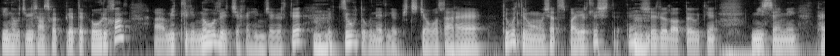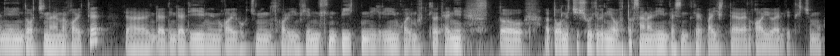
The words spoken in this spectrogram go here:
энэ хөгжмийг сонсоход гэдэг өөрийнхөө мэдлэг knowledge-ийн хэмжээгээр тий зөв дүгнээд ингээд бичиж явуулаарэ. Тэгвэл тэр хүн уншаад бас баярлна шүү дээ. Тийм. Жишээлбэл одоо юу гэдгийг Мисамийн таны энэ дуучин амар гоё те ингээд ингээд ийм гоё хөгжмөн болохоор ийм хэмнэл нь бит нь ийм гоё мөртлөө таны дууны чи шүлэгний утга санаа нь ийм байсан. Тэгэхээр баяртай байна гоё байна гэдэг ч юм уу.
